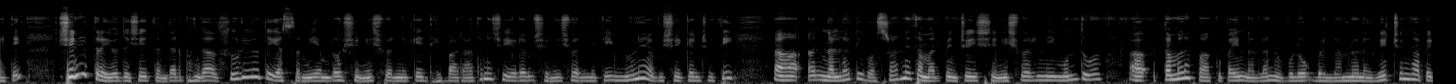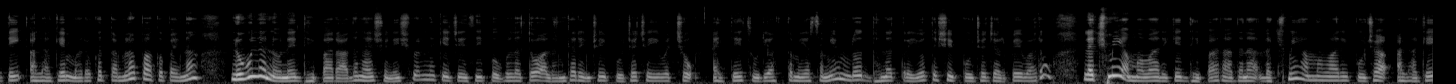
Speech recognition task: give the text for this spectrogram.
అయితే శని త్రయోదశి సందర్భంగా సూర్యోదయ సమయంలో శనీశ్వరునికి దీపారాధన చేయడం శనీశ్వరునికి నూనె అభిషేకం చేసి నల్లటి వస్త్రాన్ని సమర్పించి శనీశ్వరుని ముందు తమలపాకుపై నల్ల నువ్వులు బెల్లంను నైవేద్యంగా పెట్టి అలాగే మరొక తమలపాకు పైన నువ్వుల నూనె దీపారాధన శనీశ్వరునికి చేసి పువ్వులతో అలంకరించి పూజ చేయవచ్చు. అయితే సూర్యాస్తమయ సమయంలో ధనత్రయోదశి పూజ జరిపేవారు. లక్ష్మీ అమ్మవారికి దీపారాధన లక్ష్మీ అమ్మవారి పూజ అలాగే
